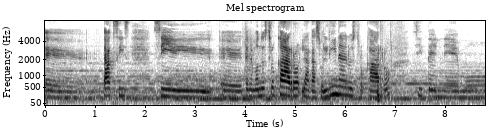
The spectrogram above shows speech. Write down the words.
eh, taxis, si eh, tenemos nuestro carro, la gasolina de nuestro carro, si tenemos em,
